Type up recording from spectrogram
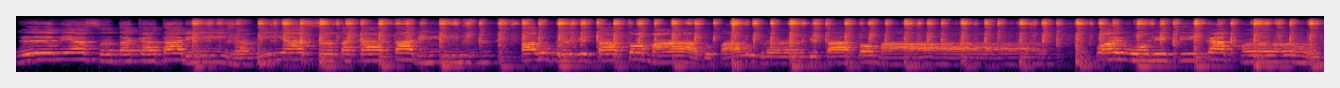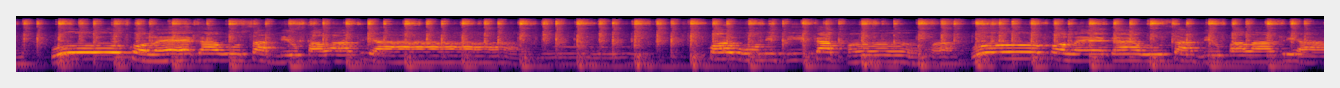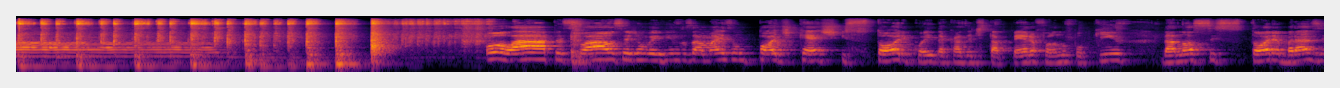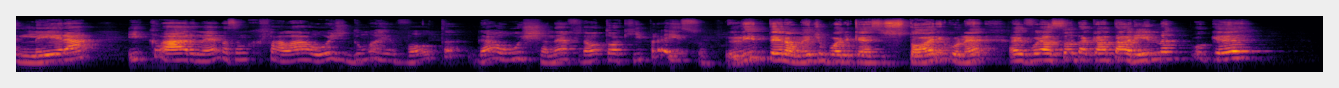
Minha Santa Catarina, minha Santa Catarina, Palo Grande tá tomado, Palo Grande tá tomado. Põe o homem fica fã, ô colega, ouça meu palavreado. Põe o homem fica fama, ô colega, ouça meu palavreado. Olá, pessoal, sejam bem-vindos a mais um podcast histórico aí da Casa de Tapera, falando um pouquinho da nossa história brasileira. E claro, né, nós temos que falar hoje de uma revolta gaúcha, né? Afinal, eu tô aqui para isso. Literalmente um podcast histórico, né? Aí foi a Santa Catarina, por quê?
